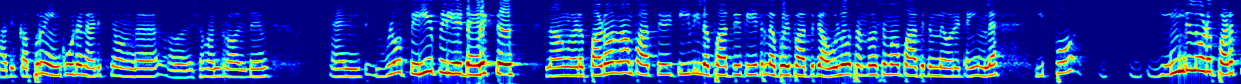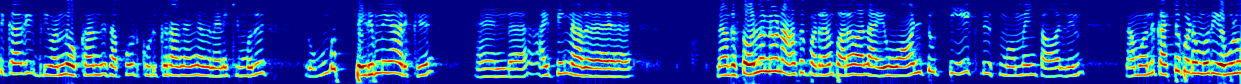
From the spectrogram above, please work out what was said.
அதுக்கப்புறம் என் கூட நடித்தவங்க ஷான் ரால்டன் அண்ட் இவ்வளோ பெரிய பெரிய டைரக்டர்ஸ் நான் அவங்களோட படம்லாம் பார்த்து டிவியில் பார்த்து தியேட்டரில் போய் பார்த்துட்டு அவ்வளோ சந்தோஷமாக பார்த்துட்டு இருந்த ஒரு டைமில் இப்போது எங்களோட படத்துக்காக இப்படி வந்து உட்காந்து சப்போர்ட் கொடுக்குறாங்கங்கிறத நினைக்கும் போது ரொம்ப பெருமையாக இருக்குது அண்ட் ஐ திங்க் நான் அதை நான் அதை சொல்லணும்னு ஆசைப்பட்றேன். பரவாயில்ல I want to take this moment all in நம்ம வந்து கஷ்டப்படும் போது எவ்வளோ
